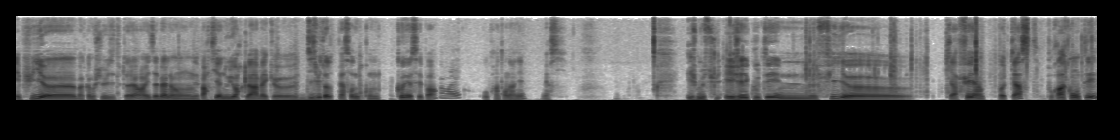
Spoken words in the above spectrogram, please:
Et puis, euh, bah, comme je te disais tout à l'heure, Isabelle, on est parti à New York là avec euh, 18 autres personnes qu'on ne connaissait pas Ouais. au printemps dernier. Merci. Et je me suis et j'ai écouté une fille euh, qui a fait un podcast pour raconter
